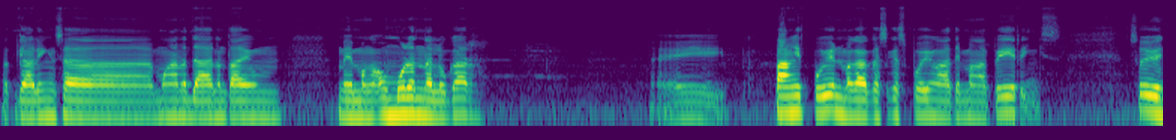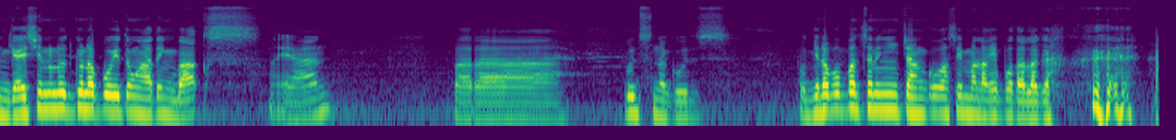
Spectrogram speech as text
At galing sa mga nadaanan tayong may mga umulan na lugar. Ay, pangit po yun. Magagasgas po yung ating mga pairings. So yun guys, sinunod ko na po itong ating box. Ayan. Para goods na goods. Huwag nyo na po pansinin yung tiyan ko kasi malaki po talaga.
